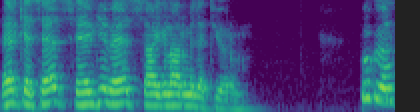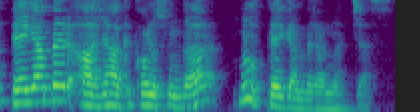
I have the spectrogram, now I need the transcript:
Herkese sevgi ve saygılarımı iletiyorum. Bugün peygamber ahlakı konusunda Nuh peygamber anlatacağız.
